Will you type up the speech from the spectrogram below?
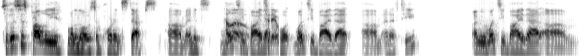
So this is probably one of the most important steps. Um, and it's Hello. once you buy that Today- once you buy that um, NFT, I mean once you buy that um,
